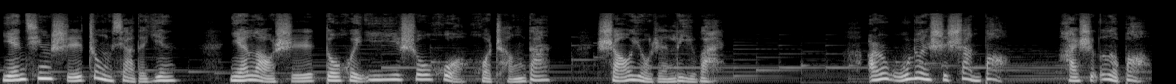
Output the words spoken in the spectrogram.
年轻时种下的因，年老时都会一一收获或承担，少有人例外。而无论是善报，还是恶报，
